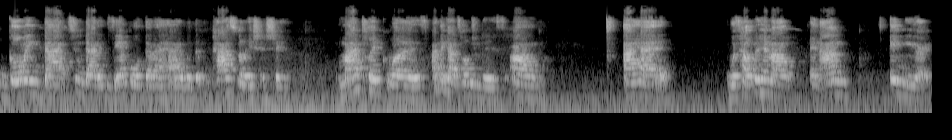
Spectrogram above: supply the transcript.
And going back to that example that I had with the past relationship, my click was I think I told you this. Um, I had was helping him out, and I'm in New York.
